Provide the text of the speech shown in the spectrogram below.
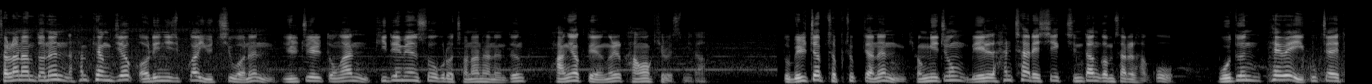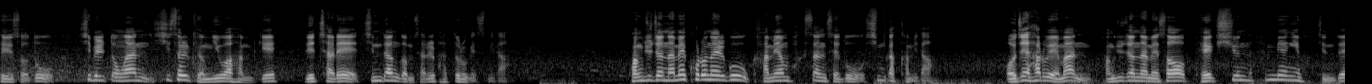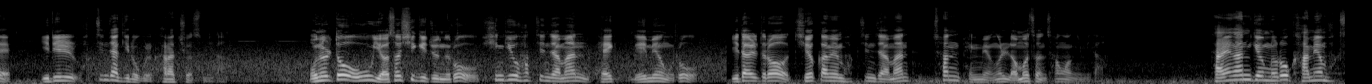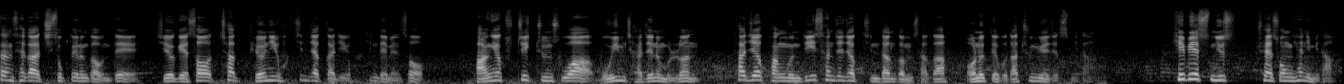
전라남도는 한평 지역 어린이집과 유치원은 일주일 동안 비대면 수업으로 전환하는 등 방역 대응을 강화키로 했습니다. 또 밀접 접촉자는 격리 중 매일 한 차례씩 진단 검사를 하고 모든 해외 입국자에 대해서도 10일 동안 시설 격리와 함께 4차례 진단 검사를 받도록 했습니다. 광주 전남의 코로나19 감염 확산세도 심각합니다. 어제 하루에만 광주 전남에서 151명이 확진돼 1일 확진자 기록을 갈아치웠습니다. 오늘도 오후 6시 기준으로 신규 확진자만 104명으로 이달 들어 지역 감염 확진자만 1,100명을 넘어선 상황입니다. 다양한 경로로 감염 확산세가 지속되는 가운데 지역에서 첫 변이 확진자까지 확인되면서 방역 수칙 준수와 모임 자제는 물론 타 지역 방문 뒤 선제적 진단 검사가 어느 때보다 중요해졌습니다. KBS 뉴스 최송현입니다.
